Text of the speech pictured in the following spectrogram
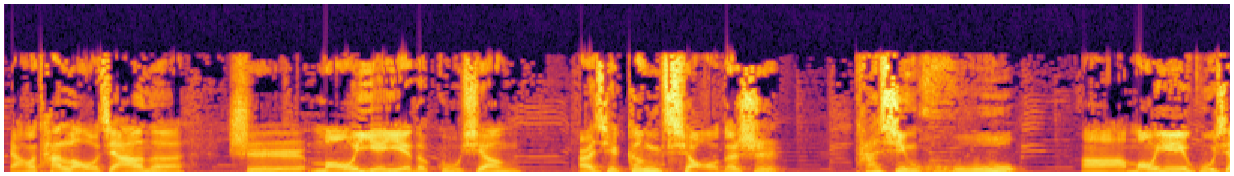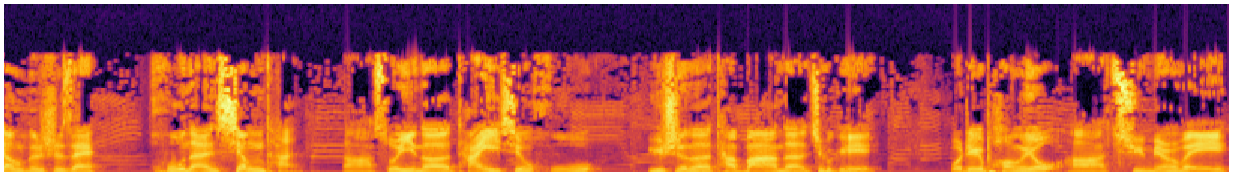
然后他老家呢是毛爷爷的故乡，而且更巧的是，他姓胡啊。毛爷爷故乡呢是在湖南湘潭啊，所以呢他也姓胡。于是呢，他爸呢就给我这个朋友啊取名为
